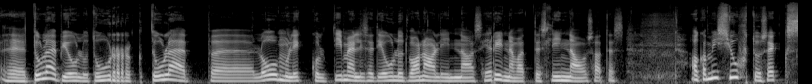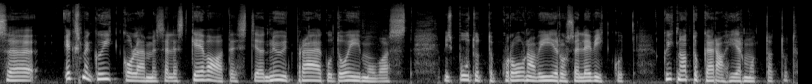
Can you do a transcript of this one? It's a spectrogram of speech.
eh, tuleb jõuluturg, tuleb eh, loomulikult imelised jõulud vanalinnas, erinevates linnaosades. aga mis juhtus, eks, eh, eks me kõik oleme sellest kevadest ja nüüd praegu toimuvast, mis puudutab koroonaviiruse levikut, kõik natuke ära hirmutatud.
